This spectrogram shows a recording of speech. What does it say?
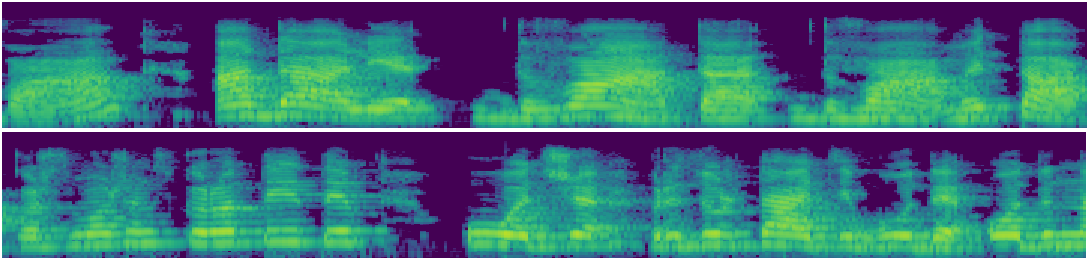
2. А далі 2 та 2 ми також зможемо скоротити. Отже, в результаті буде 1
